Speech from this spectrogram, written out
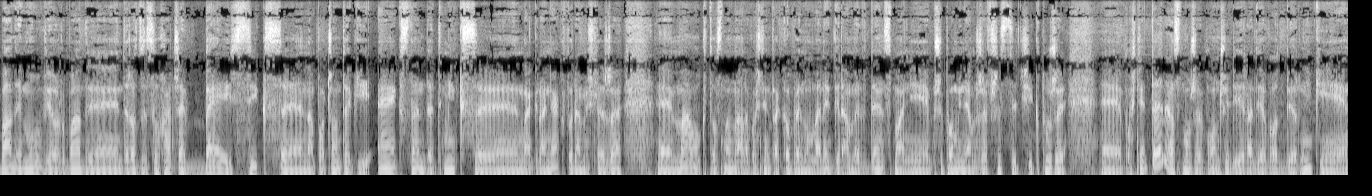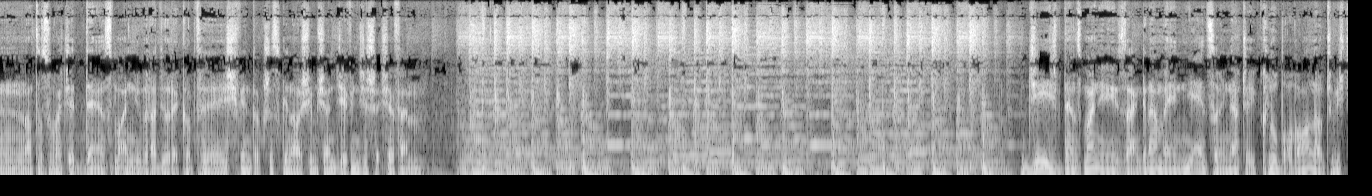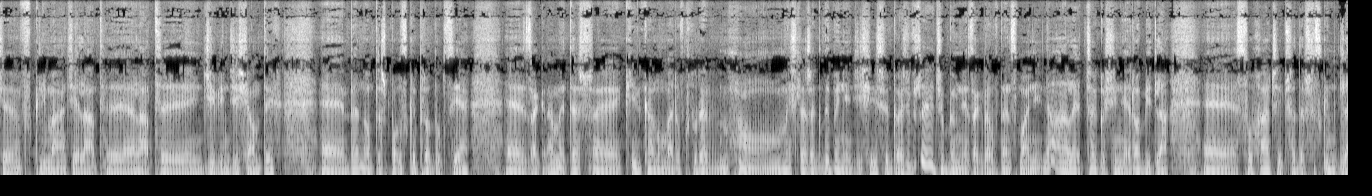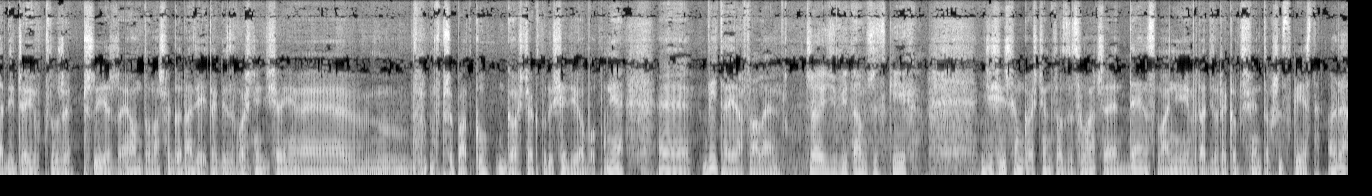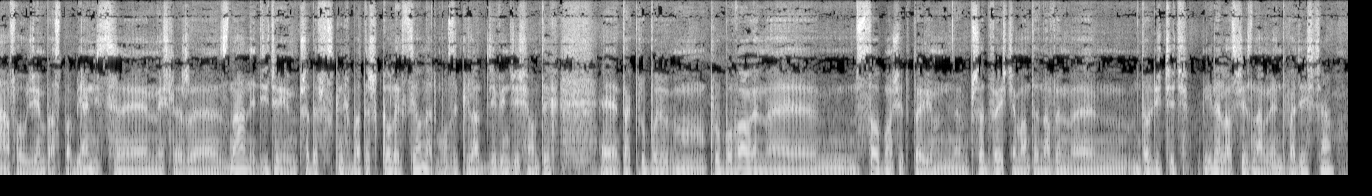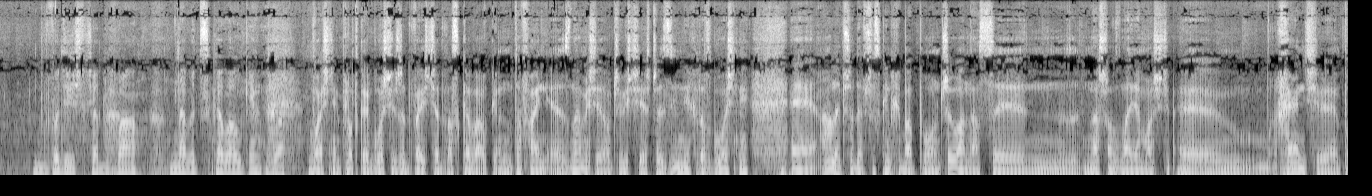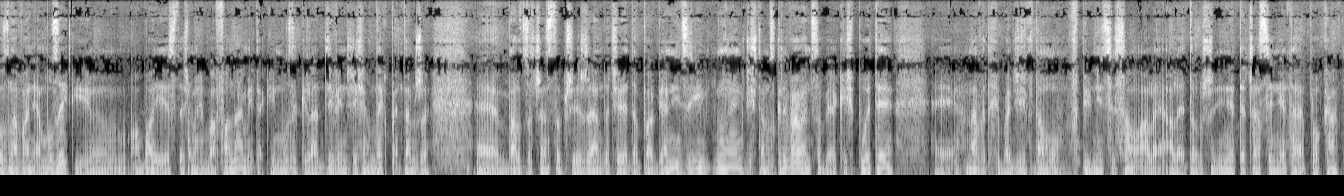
Move Your Body, drodzy słuchacze, Basics e, na początek i Extended Mix e, nagrania, które myślę, że e, mało kto zna, no ale właśnie takowe numery gramy w Dance Manie. Przypominam, że wszyscy ci, którzy właśnie teraz może włączyli radiowe odbiorniki, no to słuchacie Dance Manie w Radio Rekord Świętokrzyskie na 89,6 FM. Dziś w Densmanie zagramy nieco inaczej klubowo, ale oczywiście w klimacie lat, lat 90. E, będą też polskie produkcje. E, zagramy też e, kilka numerów, które hmm, myślę, że gdyby nie dzisiejszy gość, w życiu bym nie zagrał w Densmanie. No ale czego się nie robi dla e, słuchaczy i przede wszystkim dla DJ-ów, którzy przyjeżdżają do naszego radia i tak jest właśnie dzisiaj e, w przypadku gościa, który siedzi obok mnie. E, witaj Rafale. Cześć, witam wszystkich. Dzisiejszym gościem, drodzy słuchacze, Dance Money w Radiu Rekord Świętokrzyskie jest Rafał Zięba z Pabianic. E, myślę, że znany DJ, przede wszystkim chyba też kolekcjoner muzyki lat 90. E, tak próbowałem e, z tobą się tutaj przed wejściem antenowym doliczyć. Ile lat się znamy? 20? 22, nawet z kawałkiem chyba. Właśnie, plotka głosi, że 22 z kawałkiem. No to fajnie. Znamy się oczywiście jeszcze z innych rozgłośni, e, ale przede wszystkim chyba połączyła nas e, naszą znajomość e, chęć poznawania muzyki. Oboje jesteśmy chyba fanami takiej muzyki lat 90. Pamiętam, że bardzo często przyjeżdżałem do Ciebie do Pabianic i gdzieś tam zgrywałem sobie jakieś płyty. Nawet chyba gdzieś w domu, w piwnicy są, ale, ale to już nie te czasy, nie ta epoka.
